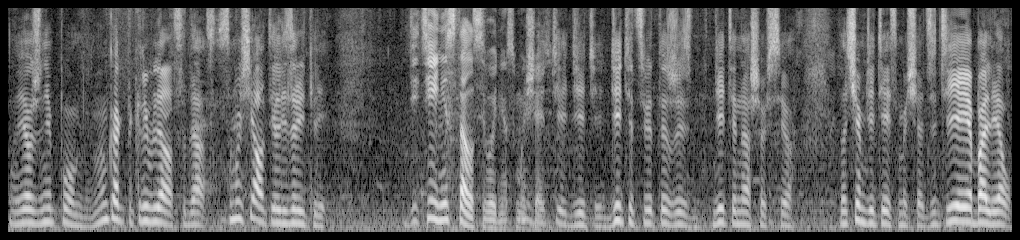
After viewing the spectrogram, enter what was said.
Ну, Я уже не помню. Ну, как-то кривлялся, да. Смущал телезрителей. Детей не стал сегодня смущать. Дети, дети, дети цветы жизни. Дети наше все. Зачем детей смущать? За детей я болел.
